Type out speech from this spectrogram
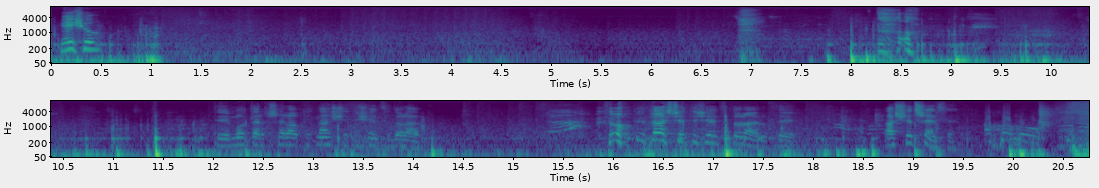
Miesiu, ty motor przelał 15 tysięcy dolarów. No, 15 tysięcy dolarów, ty. Aż się trzęsę.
